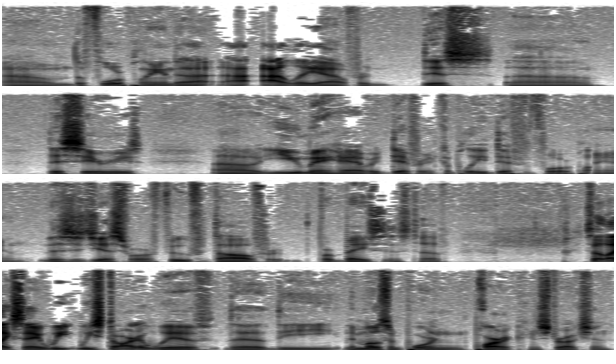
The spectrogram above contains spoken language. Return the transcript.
Um, the floor plan that I, I, I, lay out for this uh, this series, uh, you may have a different, completely different floor plan. This is just for food for thought for for bases and stuff. So, like I say, we, we started with the, the the most important part of construction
